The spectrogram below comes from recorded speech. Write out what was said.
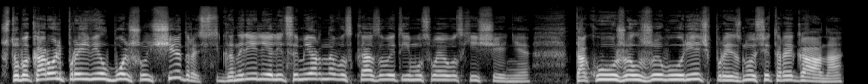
Чтобы король проявил большую щедрость, Гонорилия лицемерно высказывает ему свое восхищение. Такую же лживую речь произносит Регана.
